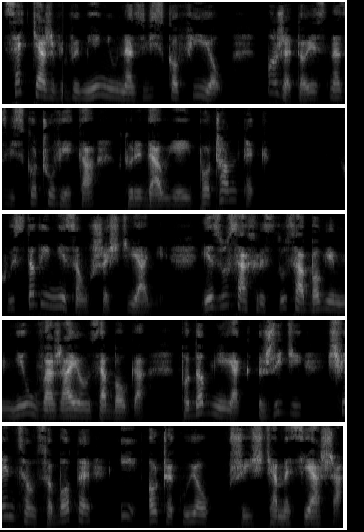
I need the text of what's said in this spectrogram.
Secciarz wymienił nazwisko Fioł. Może to jest nazwisko człowieka, który dał jej początek. Chłystowie nie są chrześcijanie. Jezusa Chrystusa bowiem nie uważają za Boga, podobnie jak Żydzi święcą sobotę i oczekują przyjścia Mesjasza.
